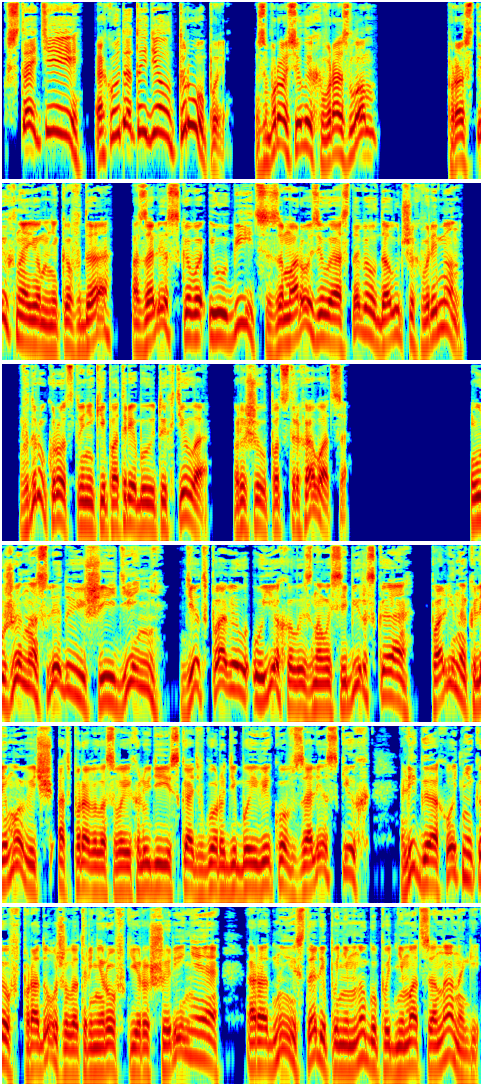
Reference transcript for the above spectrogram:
«Кстати, а куда ты дел трупы? Сбросил их в разлом?» «Простых наемников, да, а Залесского и убийц заморозил и оставил до лучших времен. Вдруг родственники потребуют их тела?» Решил подстраховаться. Уже на следующий день дед Павел уехал из Новосибирска, Полина Климович отправила своих людей искать в городе боевиков Залесских, Лига охотников продолжила тренировки и расширения, а родные стали понемногу подниматься на ноги.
